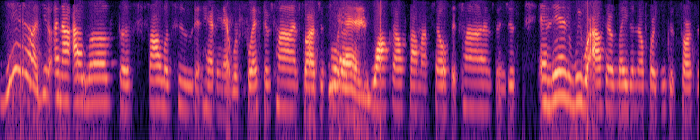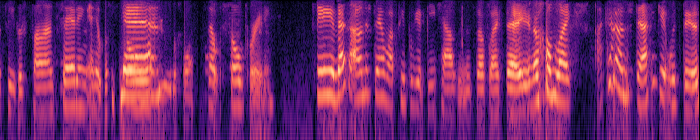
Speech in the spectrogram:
yeah, you know, and I, I love the solitude and having that reflective time. So I just sort yes. of walked off by myself at times and just, and then we were out there late enough where you could start to see the sun setting, and it was so yes. beautiful. That was so pretty. See, that's I understand why people get beach houses and stuff like that. You know, I'm like, I can understand. I can get with this.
